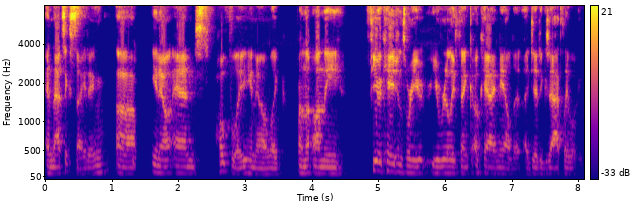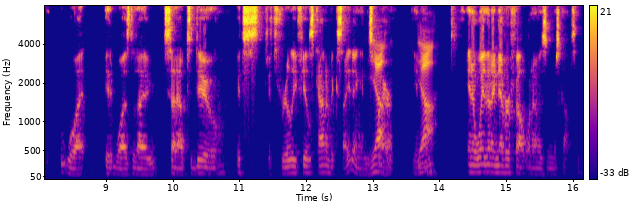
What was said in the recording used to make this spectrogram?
and that's exciting. Uh, you know, and hopefully, you know, like on the on the few occasions where you you really think, "Okay, I nailed it. I did exactly what, what it was that I set out to do." It's it really feels kind of exciting and inspiring. Yeah. You know? yeah. In a way that I never felt when I was in Wisconsin.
